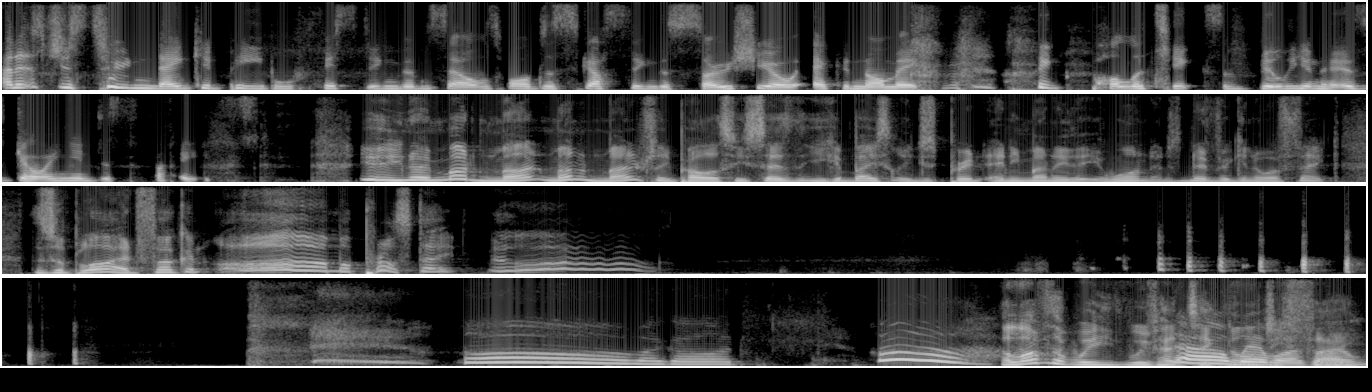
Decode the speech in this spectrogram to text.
And it's just two naked people fisting themselves while discussing the socio-economic like politics of billionaires going into space. Yeah, you know, modern modern monetary policy says that you can basically just print any money that you want, and it's never going to affect the supply. And fucking oh, my prostate. Oh. Oh my god. Oh, I love that we we've had Oh, technology I? fail.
